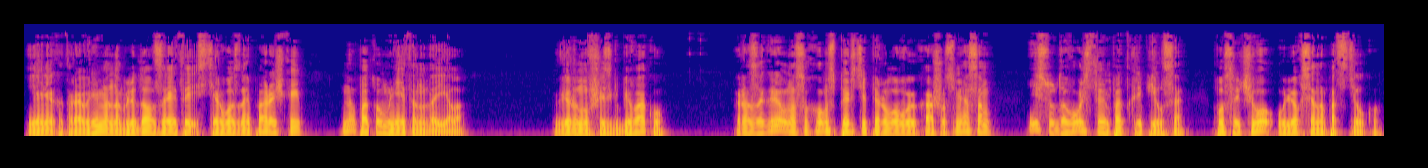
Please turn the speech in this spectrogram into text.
я некоторое время наблюдал за этой стервозной парочкой, но потом мне это надоело. Вернувшись к биваку, разогрел на сухом спирте перловую кашу с мясом и с удовольствием подкрепился, после чего улегся на подстилку.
